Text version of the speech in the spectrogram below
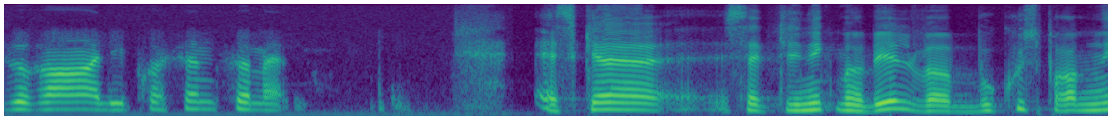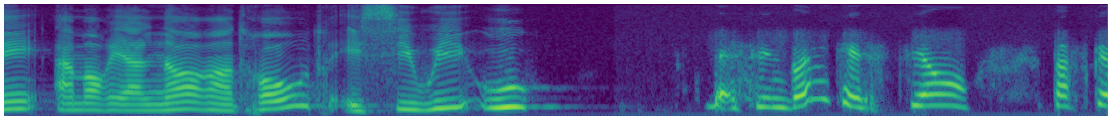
durant les prochaines semaines. Est-ce que cette clinique mobile va beaucoup se promener à Montréal-Nord, entre autres? Et si oui, où? Ben, c'est une bonne question. Parce que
